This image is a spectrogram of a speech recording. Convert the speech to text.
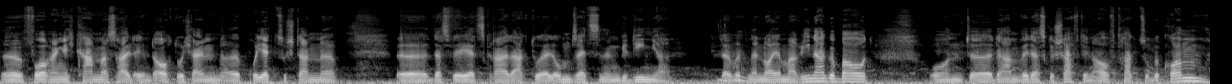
Äh, vorrangig kam das halt eben auch durch ein äh, Projekt zustande, äh, das wir jetzt gerade aktuell umsetzen in Gdynia. Da wird eine neue Marina gebaut und äh, da haben wir das geschafft, den Auftrag zu bekommen.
